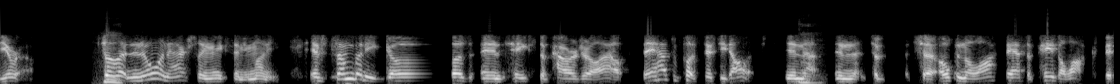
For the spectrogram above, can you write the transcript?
zero so hmm. that no one actually makes any money. If somebody goes and takes the power drill out, they have to put $50 in that, in the, to, to open the lock, they have to pay the lock $50.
